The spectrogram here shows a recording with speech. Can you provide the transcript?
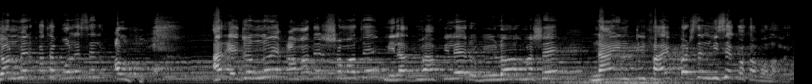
জন্মের কথা বলেছেন অল্প। আর এই জন্যই আমাদের সমাজে মিলাদ মাহফিলে রবিউল আল মাসে নাইনটি ফাইভ পার্সেন্ট মিশে কথা বলা হয়।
